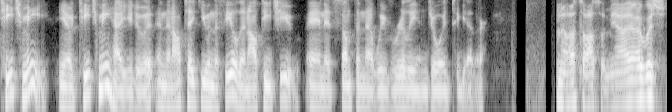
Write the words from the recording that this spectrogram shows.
teach me. You know, teach me how you do it, and then I'll take you in the field and I'll teach you. And it's something that we've really enjoyed together. No, that's awesome. Yeah, I, I wish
